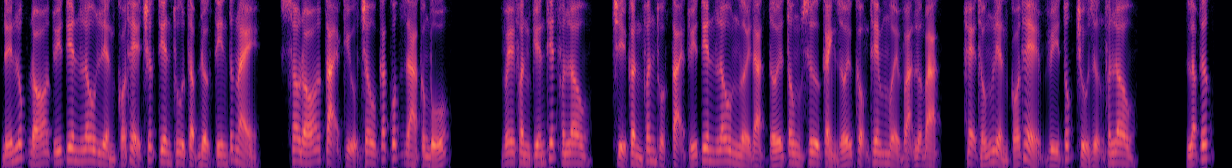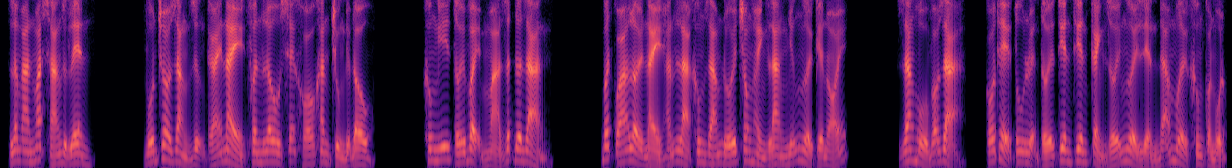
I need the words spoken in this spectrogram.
Đến lúc đó túy tiên lâu liền có thể trước tiên thu thập được tin tức này, sau đó tại cựu châu các quốc gia công bố. Về phần kiến thiết phân lâu, chỉ cần phân thuộc tại túy tiên lâu người đạt tới tông sư cảnh giới cộng thêm mười vạn lượng bạc, hệ thống liền có thể vì túc chủ dựng phân lâu. Lập tức, lâm an mắt sáng rực lên. Vốn cho rằng dựng cái này phân lâu sẽ khó khăn trùng được đâu. Không nghĩ tới vậy mà rất đơn giản. Bất quá lời này hắn là không dám đối trong hành lang những người kia nói. Giang hồ võ giả, có thể tu luyện tới tiên thiên cảnh giới người liền đã mười không còn một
